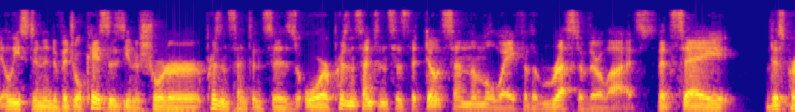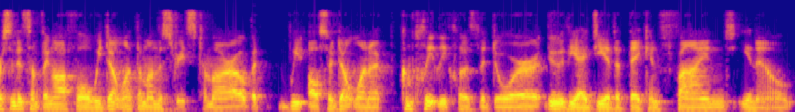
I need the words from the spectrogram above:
at least in individual cases, you know, shorter prison sentences or prison sentences that don't send them away for the rest of their lives, that say, this person did something awful. We don't want them on the streets tomorrow, but we also don't want to completely close the door to the idea that they can find, you know,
